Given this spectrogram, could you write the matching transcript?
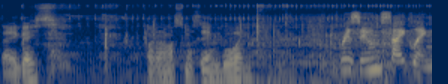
tayo guys. Para mas masayang buhay. Resume cycling.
